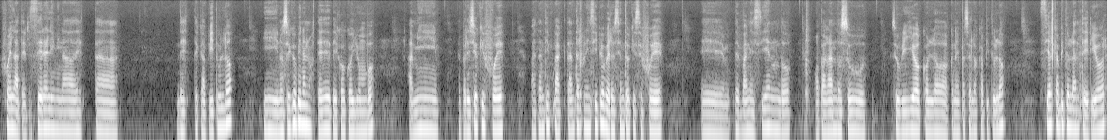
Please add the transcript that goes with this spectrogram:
fue la tercera eliminada de esta de este capítulo y no sé qué opinan ustedes de Coco Jumbo. A mí me pareció que fue bastante impactante al principio, pero siento que se fue eh, desvaneciendo o apagando su, su brillo con, lo, con el paso de los capítulos. Si el capítulo anterior,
